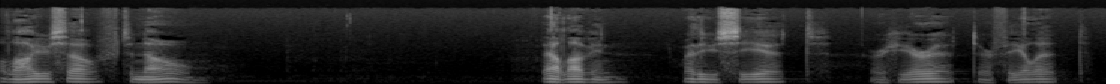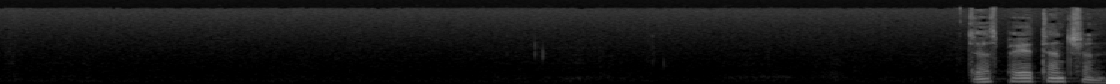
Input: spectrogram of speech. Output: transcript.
Allow yourself to know that loving, whether you see it or hear it or feel it. Just pay attention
